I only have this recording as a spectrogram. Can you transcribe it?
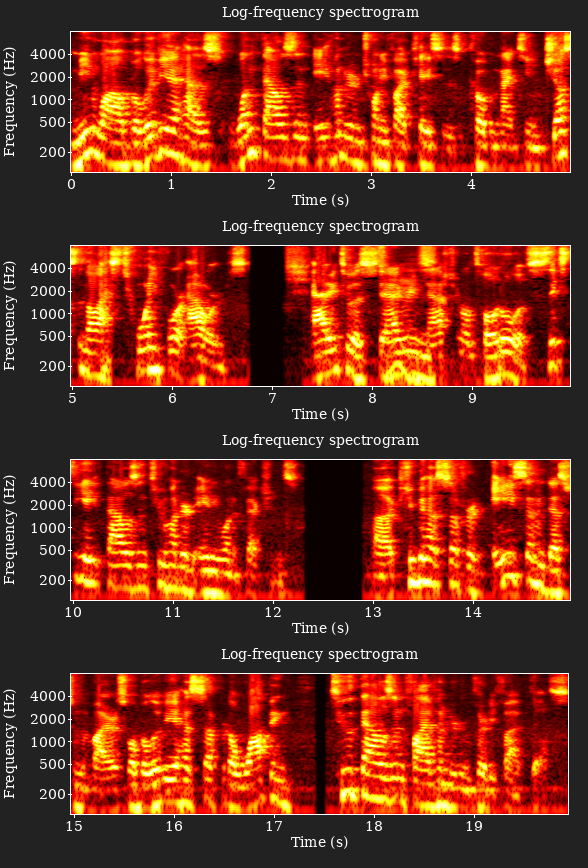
meanwhile, Bolivia has 1,825 cases of COVID 19 just in the last 24 hours, adding to a staggering Jeez. national total of 68,281 infections. Uh, Cuba has suffered 87 deaths from the virus, while Bolivia has suffered a whopping 2,535 deaths.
